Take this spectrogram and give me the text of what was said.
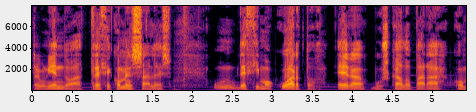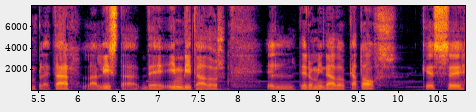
reuniendo a trece comensales, un decimocuarto era buscado para completar la lista de invitados, el denominado 14, que se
